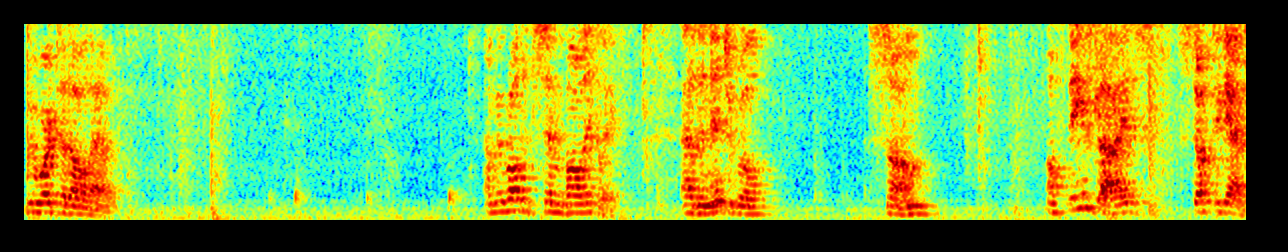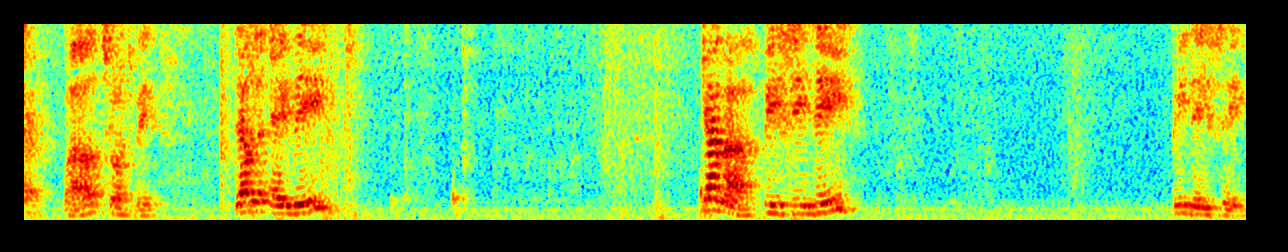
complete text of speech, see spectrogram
we worked it all out. And we wrote it symbolically as an integral sum of these guys stuck together. Well, it's going to be delta AB, gamma BCD, BDC.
